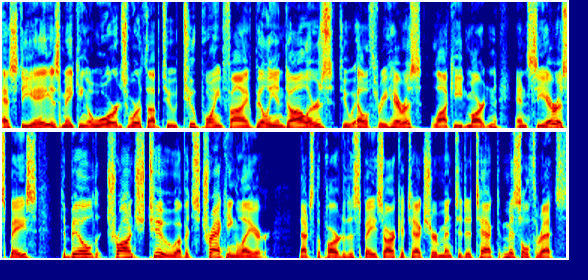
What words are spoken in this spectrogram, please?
SDA is making awards worth up to $2.5 billion to L3 Harris, Lockheed Martin, and Sierra Space to build Tranche 2 of its tracking layer. That's the part of the space architecture meant to detect missile threats.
